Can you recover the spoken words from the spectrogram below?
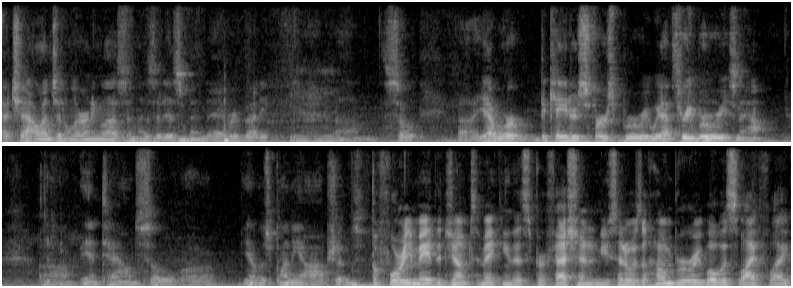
a challenge and a learning lesson, as it has been to everybody. Um, so, uh, yeah, we're Decatur's first brewery. We have three breweries now uh, in town. So, uh, you know, there's plenty of options. Before you made the jump to making this profession, and you said it was a home brewery. What was life like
